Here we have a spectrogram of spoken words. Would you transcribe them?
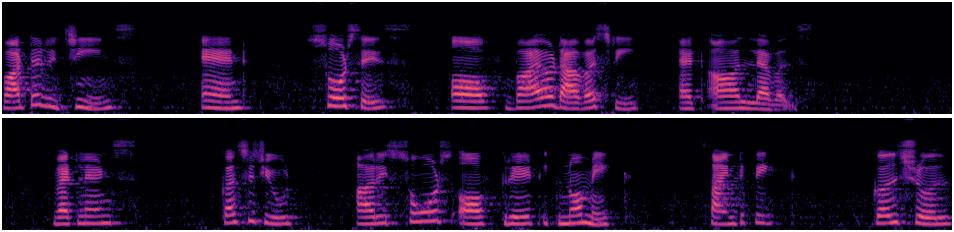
water regimes and sources of biodiversity at all levels. Wetlands constitute a resource of great economic, scientific, cultural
